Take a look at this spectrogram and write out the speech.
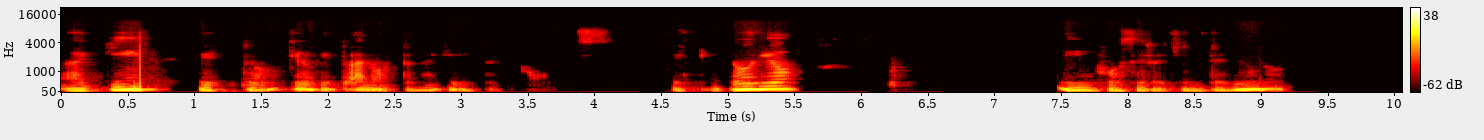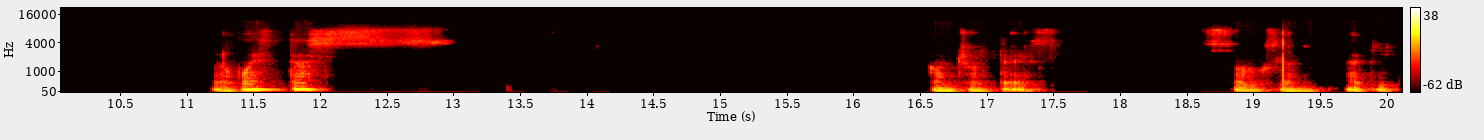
Aquí, esto, creo que esto, ah, no, esto no hay que esto. Escritorio. Info 081. Propuestas. Control 3. Solución. Aquí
